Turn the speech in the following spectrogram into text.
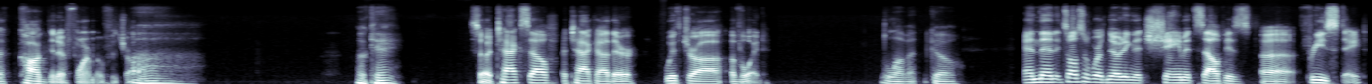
the cognitive form of withdrawal. Ah. okay. so attack self, attack other, withdraw, avoid. Love it. Go. And then it's also worth noting that shame itself is a freeze state.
